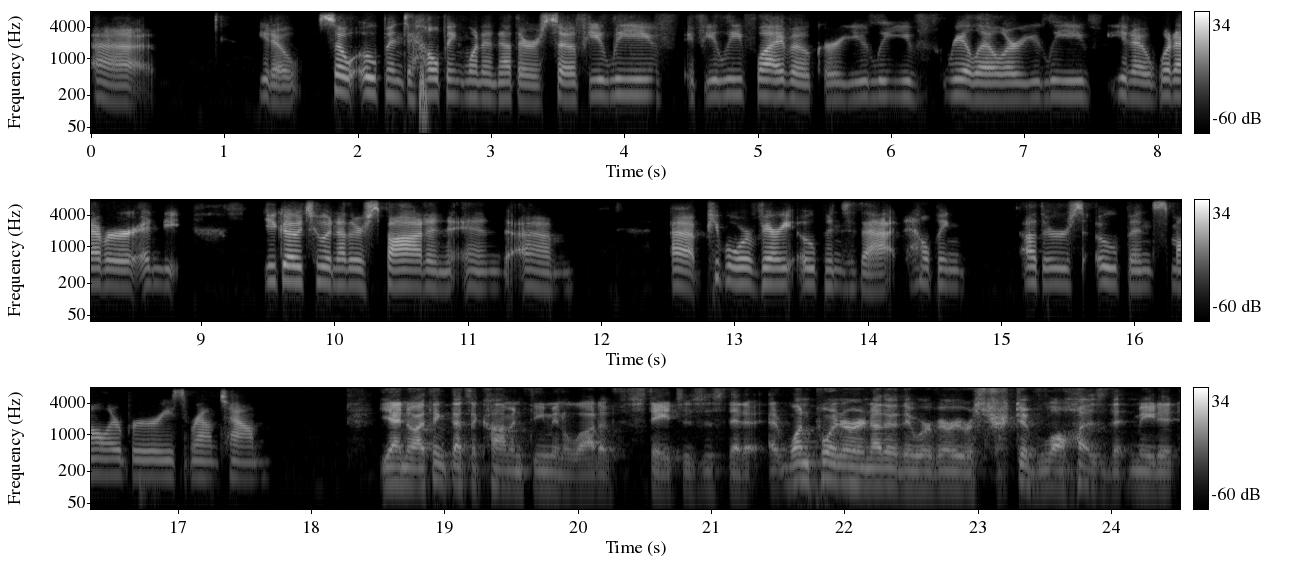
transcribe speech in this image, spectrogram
uh, you know, so open to helping one another. So if you leave, if you leave Live Oak or you leave Real Ale or you leave, you know, whatever, and you go to another spot and and um, uh, people were very open to that, helping others open smaller breweries around town. Yeah, no, I think that's a common theme in a lot of states. Is just that at one point or another there were very restrictive laws that made it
